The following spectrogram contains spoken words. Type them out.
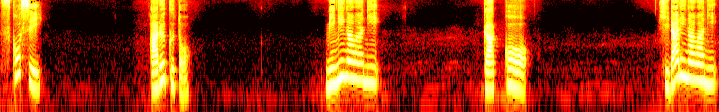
少し歩くと、右側に学校、左側に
